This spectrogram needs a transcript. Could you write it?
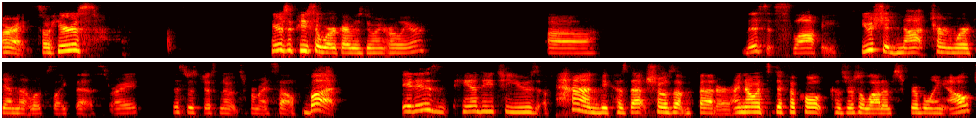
All right, so here's here's a piece of work I was doing earlier. Uh, this is sloppy. You should not turn work in that looks like this, right? This was just notes for myself, but it is handy to use a pen because that shows up better. I know it's difficult because there's a lot of scribbling out,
